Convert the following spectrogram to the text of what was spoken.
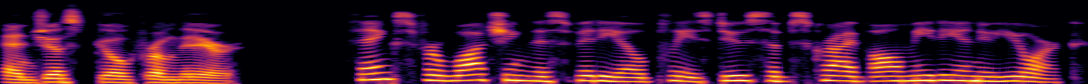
and just go from there. Thanks for watching this video please do subscribe All Media New York.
